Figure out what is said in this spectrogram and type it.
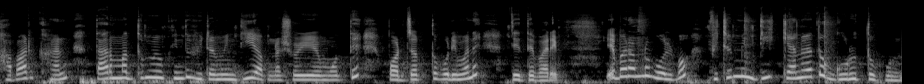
খাবার খান, তার মাধ্যমেও কিন্তু ভিটামিন ডি আপনার শরীরের মধ্যে পর্যাপ্ত পরিমাণে যেতে পারে। এবার আমরা বলব, ভিটামিন ডি কেন এত গুরুত্বপূর্ণ?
